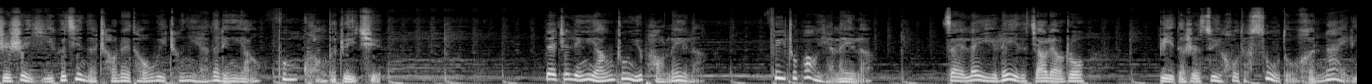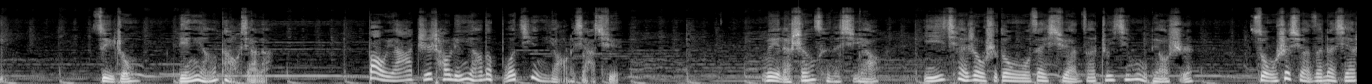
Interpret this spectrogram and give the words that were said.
只是一个劲的朝那头未成年的羚羊疯狂的追去。那只羚羊终于跑累了，非洲豹也累了，在累与累的较量中，比的是最后的速度和耐力。最终，羚羊倒下了，龅牙直朝羚羊的脖颈咬了下去。为了生存的需要，一切肉食动物在选择追击目标时，总是选择那些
